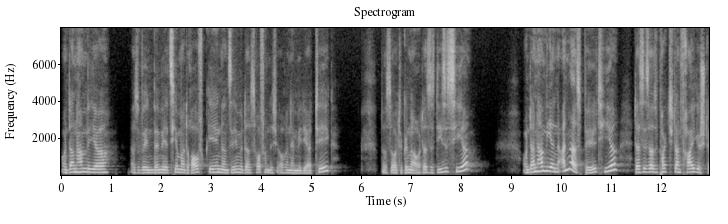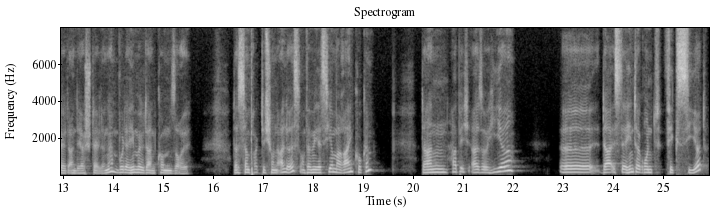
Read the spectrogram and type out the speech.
Und dann haben wir, also wenn, wenn wir jetzt hier mal drauf gehen, dann sehen wir das hoffentlich auch in der Mediathek. Das sollte, genau, das ist dieses hier. Und dann haben wir ein anderes Bild hier, das ist also praktisch dann freigestellt an der Stelle, ne, wo der Himmel dann kommen soll. Das ist dann praktisch schon alles. Und wenn wir jetzt hier mal reingucken, dann habe ich also hier, äh, da ist der Hintergrund fixiert,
